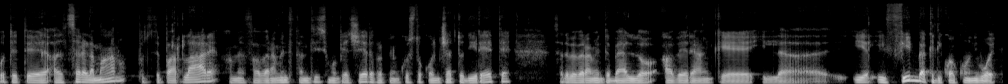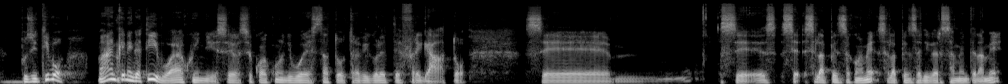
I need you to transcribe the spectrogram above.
potete alzare la mano, potete parlare, a me fa veramente tantissimo piacere proprio in questo concetto di rete, sarebbe veramente bello avere anche il, il, il feedback di qualcuno di voi, positivo ma anche negativo, eh? quindi se, se, qualcuno di voi è stato, tra virgolette, fregato, se, se, se, la pensa come me, se la pensa diversamente da me,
